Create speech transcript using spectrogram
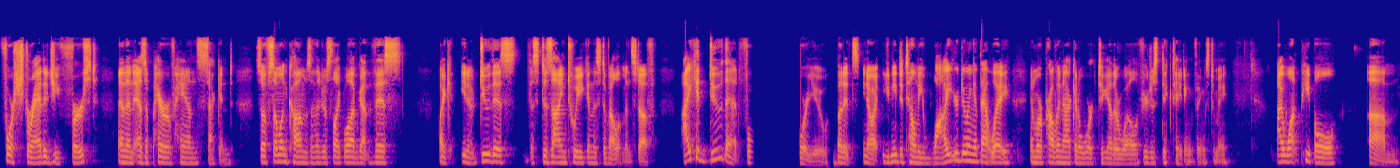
for strategy first, and then as a pair of hands second. So if someone comes and they're just like, "Well, I've got this," like you know, do this this design tweak and this development stuff, I could do that for for you, but it's you know you need to tell me why you're doing it that way, and we're probably not going to work together well if you're just dictating things to me. I want people, um,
